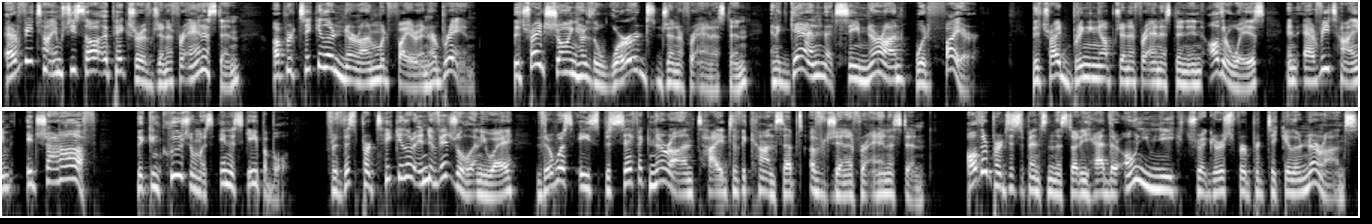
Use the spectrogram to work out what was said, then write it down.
Every time she saw a picture of Jennifer Aniston, a particular neuron would fire in her brain. They tried showing her the words Jennifer Aniston, and again, that same neuron would fire. They tried bringing up Jennifer Aniston in other ways, and every time it shot off. The conclusion was inescapable. For this particular individual, anyway, there was a specific neuron tied to the concept of Jennifer Aniston. Other participants in the study had their own unique triggers for particular neurons.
